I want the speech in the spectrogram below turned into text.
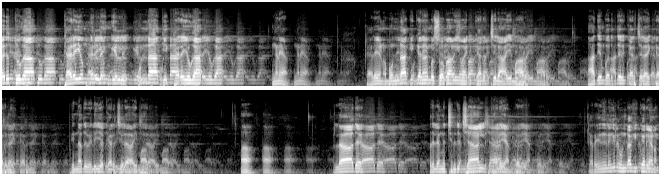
വരുത്തുക കരയുന്നില്ലെങ്കിൽ ഉണ്ടാക്കി കരയുക. അങ്ങനെയാണ് അങ്ങനെയാണ് അങ്ങനെയാണ്. കരയണം. അപ്പൊ ഉണ്ടാക്കി കരയുമ്പോൾ സ്വാഭാവികമായിട്ട് കരച്ചിലായി മാറും. ആദ്യം വെറുതെ ഒരു കരച്ചിലായി കരഞ്ഞ. പിന്നെ അത് വലിയ കരച്ചിലായി മാറും. ആ അല്ലാതെ അതിലങ്ങ് ചിന്തിച്ചാൽ കരയാൻ കഴിയാൻ കരയുന്നില്ലെങ്കിൽ ഉണ്ടാക്കി കരയണം.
